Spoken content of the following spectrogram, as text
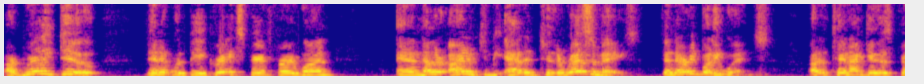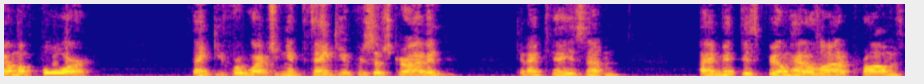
I really do then it would be a great experience for everyone, and another item can be added to the resumes. Then everybody wins. Out of 10, I give this film a 4. Thank you for watching, and thank you for subscribing. Can I tell you something? I admit this film had a lot of problems,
